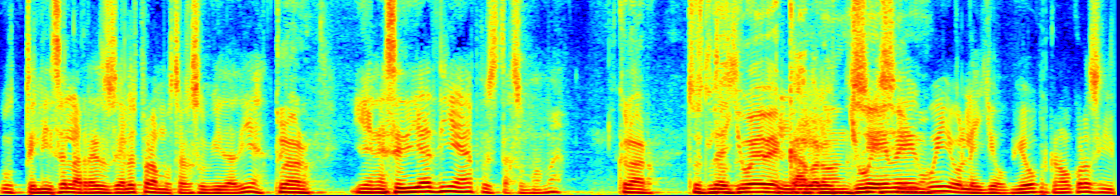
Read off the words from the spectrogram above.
utiliza las redes sociales para mostrar su vida a día. Claro, Y en ese día a día, pues está su mamá. claro. Entonces le llueve, le cabrón. Llueve, güey, o le llovió, porque no me acuerdo si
